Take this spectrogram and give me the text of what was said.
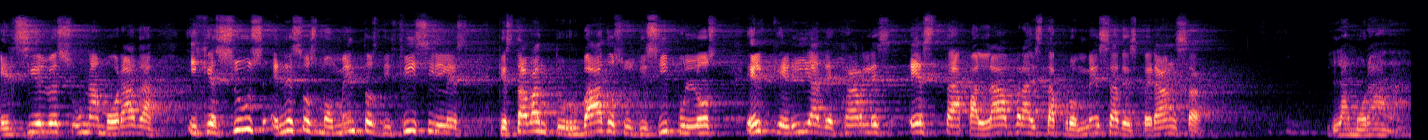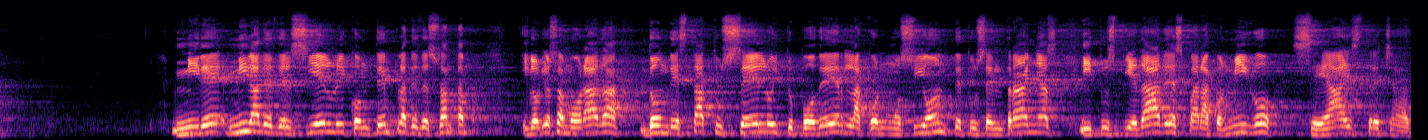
El cielo es una morada y Jesús en esos momentos difíciles que estaban turbados sus discípulos, él quería dejarles esta palabra, esta promesa de esperanza, la morada. Mire, mira desde el cielo y contempla desde su santa y gloriosa morada, donde está tu celo y tu poder, la conmoción de tus entrañas y tus piedades para conmigo, se ha estrechado.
